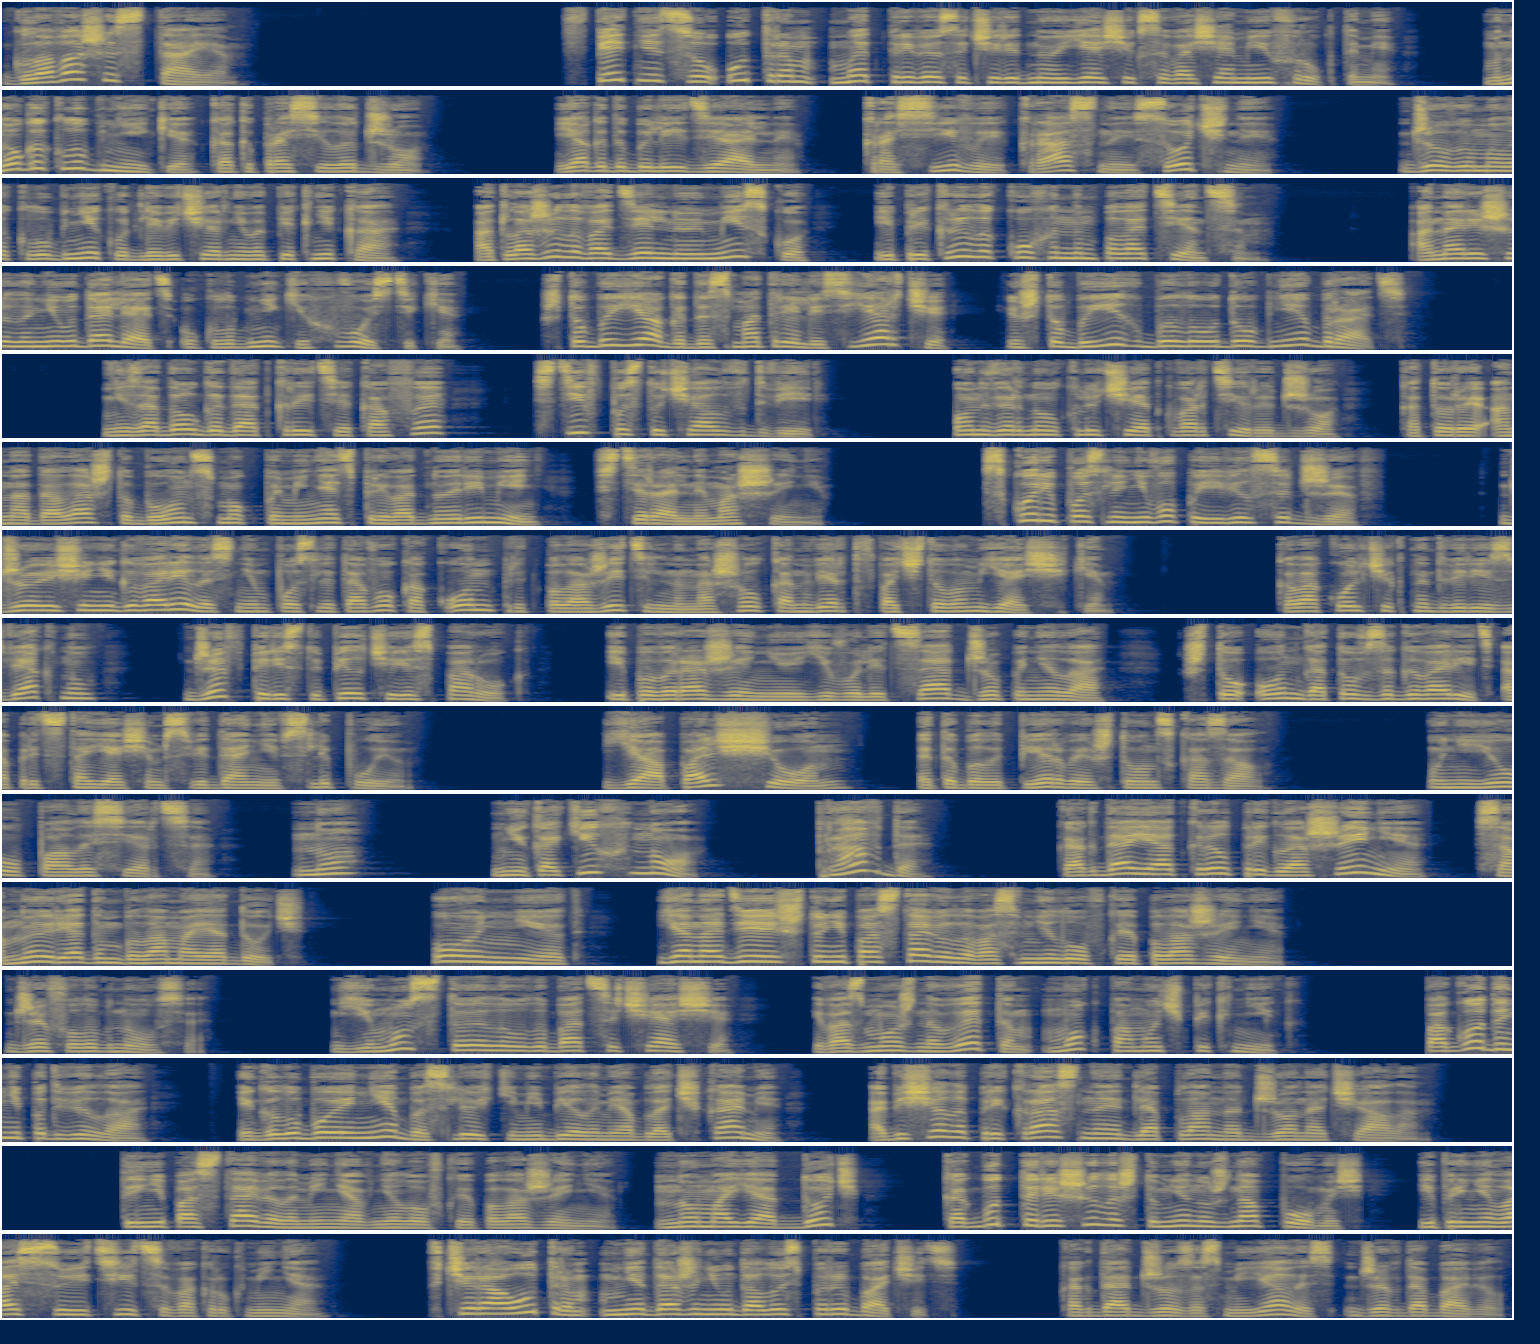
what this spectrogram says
Глава шестая. В пятницу утром Мэт привез очередной ящик с овощами и фруктами. Много клубники, как и просила Джо. Ягоды были идеальны. Красивые, красные, сочные. Джо вымыла клубнику для вечернего пикника, отложила в отдельную миску и прикрыла кухонным полотенцем. Она решила не удалять у клубники хвостики, чтобы ягоды смотрелись ярче и чтобы их было удобнее брать. Незадолго до открытия кафе Стив постучал в дверь. Он вернул ключи от квартиры Джо, которые она дала, чтобы он смог поменять приводной ремень в стиральной машине. Вскоре после него появился Джефф. Джо еще не говорила с ним после того, как он, предположительно, нашел конверт в почтовом ящике. Колокольчик на двери звякнул, Джефф переступил через порог, и по выражению его лица Джо поняла — что он готов заговорить о предстоящем свидании вслепую. «Я польщен», — это было первое, что он сказал. У нее упало сердце. «Но?» «Никаких «но». «Правда?» Когда я открыл приглашение, со мной рядом была моя дочь. «О, нет, я надеюсь, что не поставила вас в неловкое положение». Джефф улыбнулся. Ему стоило улыбаться чаще, и, возможно, в этом мог помочь пикник. Погода не подвела, и голубое небо с легкими белыми облачками обещало прекрасное для плана Джо начало. «Ты не поставила меня в неловкое положение, но моя дочь как будто решила, что мне нужна помощь, и принялась суетиться вокруг меня. Вчера утром мне даже не удалось порыбачить». Когда Джо засмеялась, Джефф добавил.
